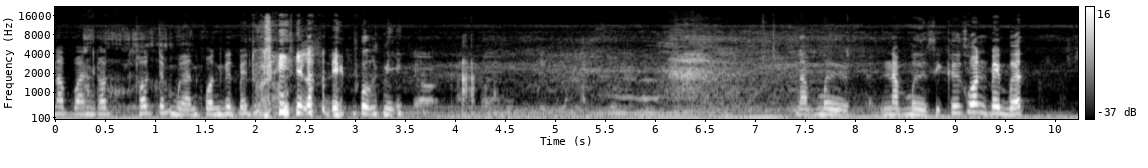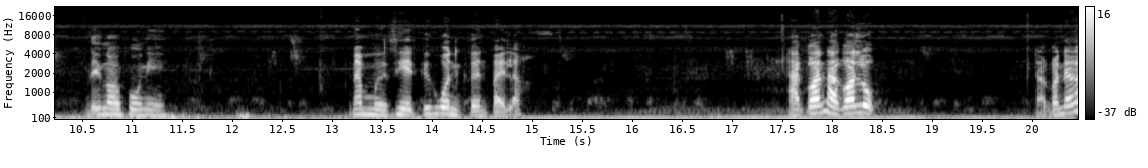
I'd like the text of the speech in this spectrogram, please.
นับวันเขาเขาจะเหมือนคนขึ้นไปทุกทีแล้วเด็กพวกนี้ เดี๋ยวอันนี้ค่อยกินทีหลังครับนับมือ นับมือสิคือคนไปเบิด เด็กน้อยพวกนี้ นับมือเฮ็ดคือคนเกินไปแล้วถาก้อนถาก้อนลูกถาก้อนเด้อ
